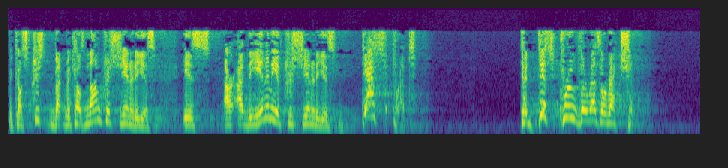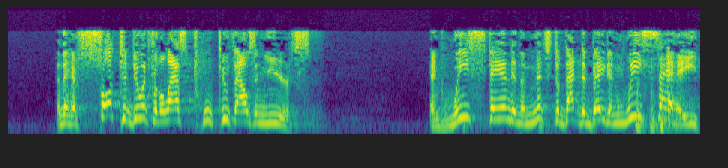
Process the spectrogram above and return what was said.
Because, but because non-Christianity is, is our, uh, the enemy of Christianity is desperate to disprove the resurrection. And they have sought to do it for the last 2,000 years. And we stand in the midst of that debate and we say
